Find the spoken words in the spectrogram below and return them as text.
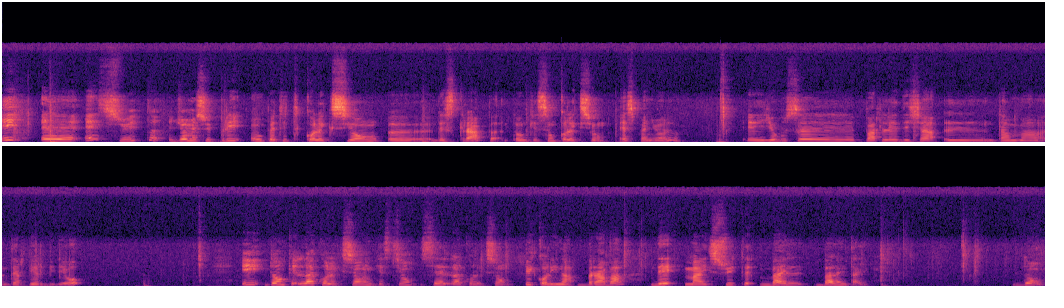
Et euh, ensuite, je me suis pris une petite collection euh, de scrap. Donc c'est une collection espagnole. Et je vous ai parlé déjà euh, dans ma dernière vidéo. Et donc la collection en question, c'est la collection Piccolina Brava de My Sweet Valentine. Donc,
